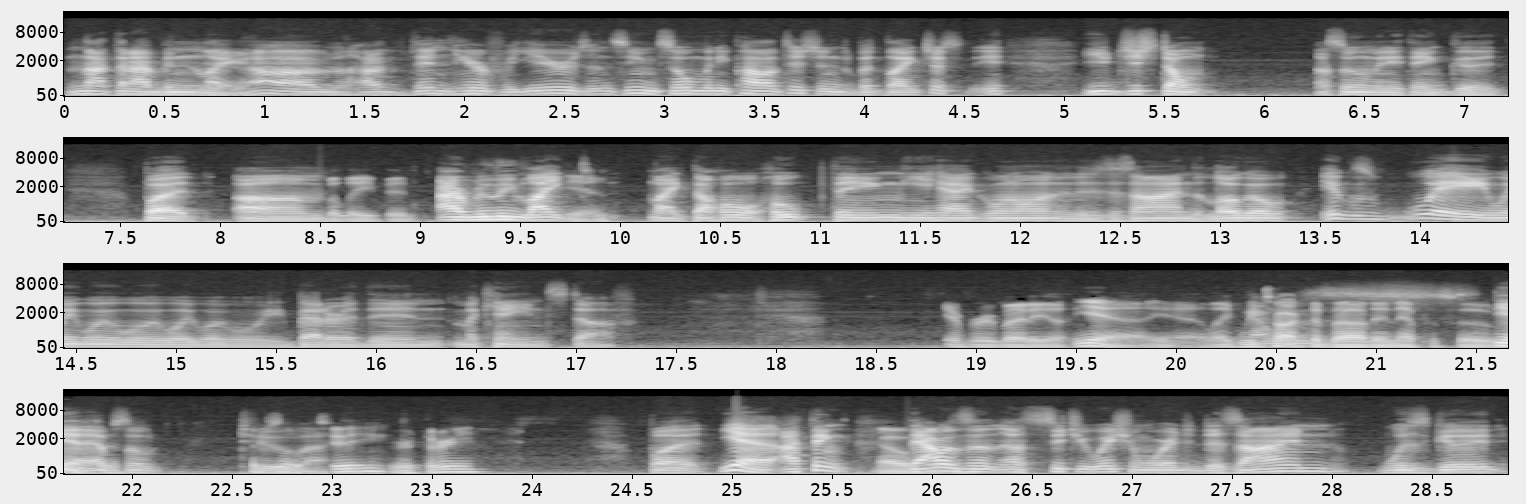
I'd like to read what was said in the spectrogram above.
not that I've been like, oh, I've been here for years and seen so many politicians, but like, just it, you just don't assume anything good. But um, believe it. I really liked Yeah. like the whole hope thing he had going on and the design, the logo. It was way, way, way, way, way, way, way better than McCain's stuff. Everybody, else. yeah, yeah. Like we That talked was- about in episode. Yeah, episode two, episode two or three. But yeah, I think Oh, that okay. was a, a situation where the design was good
